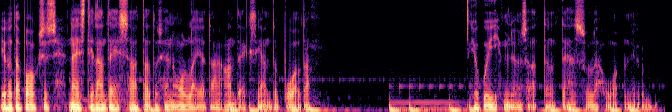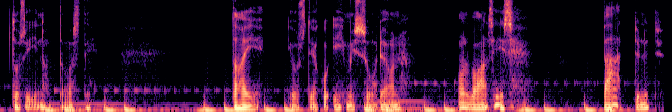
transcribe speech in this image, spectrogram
Joka tapauksessa näissä tilanteissa saattaa tosiaan olla jotain anteeksiantopuolta. Joku ihminen on saattanut tehdä sulle huo- niin tosi inhottavasti. Tai just joku ihmissuhde on, on vaan siis päättynyt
